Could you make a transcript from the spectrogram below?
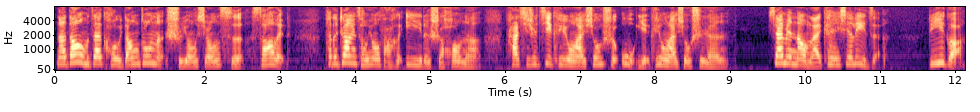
那当我们在口语当中呢使用形容词 solid，它的这样一层用法和意义的时候呢，它其实既可以用来修饰物，也可以用来修饰人。下面呢，我们来看一些例子。第一个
